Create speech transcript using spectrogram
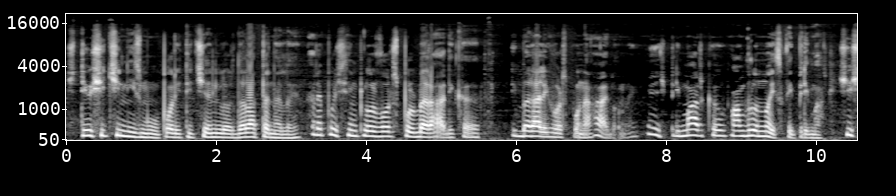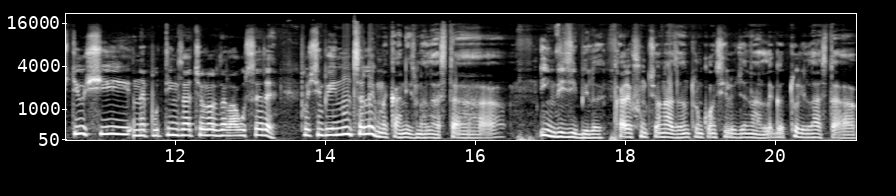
știu și cinismul politicienilor de la PNL, care pur și simplu îl vor spulbera, adică liberalii vor spune, hai domnule, ești primar că am vrut noi să fii primar. Și știu și neputința celor de la USR. Pur și simplu ei nu înțeleg mecanismele astea invizibile care funcționează într-un Consiliu General, legăturile astea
